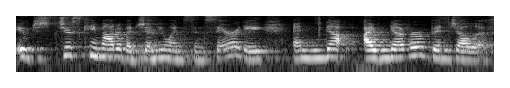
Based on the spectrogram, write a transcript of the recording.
it just- just came out of a genuine sincerity, and no, I've never been jealous.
